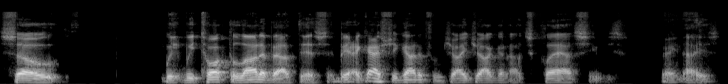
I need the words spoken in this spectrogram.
So we we talked a lot about this. I actually got it from Jai Jagannath's class. He was very nice,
